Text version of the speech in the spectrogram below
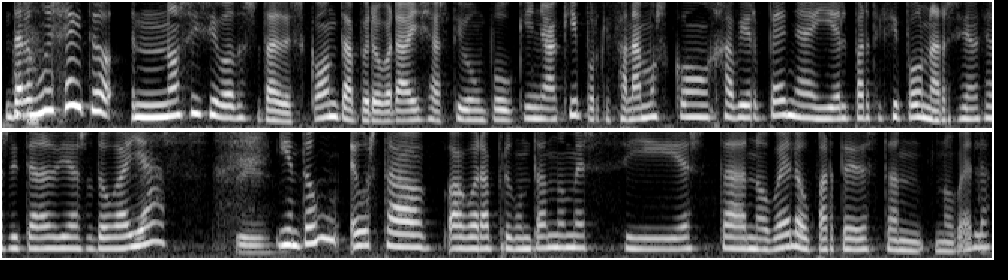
De algún xeito, non sei se vos dades conta, pero Brai xa estivo un pouquiño aquí porque falamos con Javier Peña e el participou nas residencias literarias do Gallás. Sí. E entón eu estaba agora preguntándome se si esta novela ou parte desta novela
